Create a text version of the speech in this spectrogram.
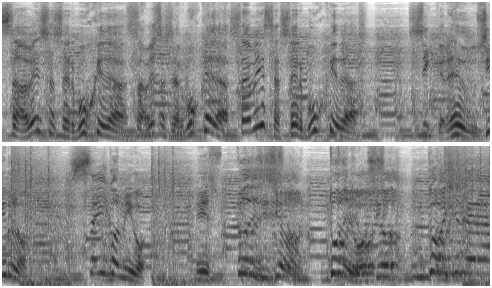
¿Sabes hacer búsquedas? ¿Sabes hacer búsquedas? ¿Sabes hacer búsquedas? Si querés deducirlo, seguí conmigo. Es tu decisión, tu negocio, tu billetera.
